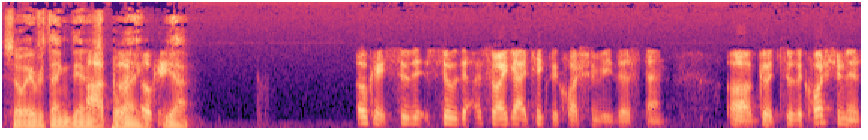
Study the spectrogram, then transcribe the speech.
So everything then is uh, blamed. Okay. Yeah. Okay, so the, so the, so I got to take the question to be this then. Uh, good. So the question is,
